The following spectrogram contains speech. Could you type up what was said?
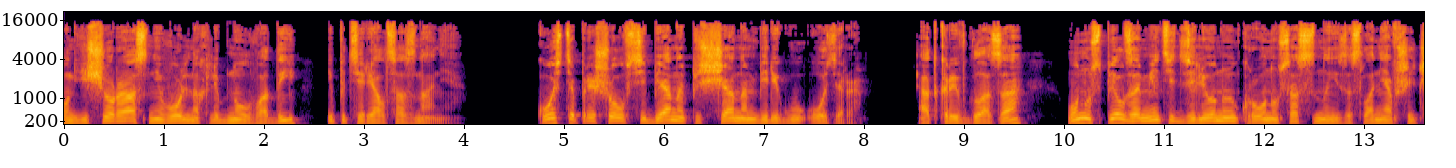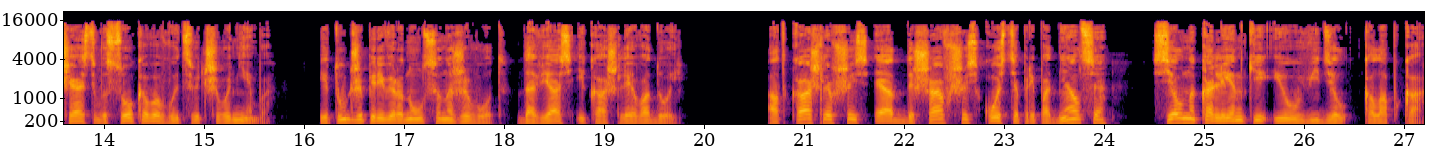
Он еще раз невольно хлебнул воды и потерял сознание. Костя пришел в себя на песчаном берегу озера. Открыв глаза, он успел заметить зеленую крону сосны, заслонявшей часть высокого выцветшего неба, и тут же перевернулся на живот, давясь и кашляя водой. Откашлявшись и отдышавшись, Костя приподнялся, сел на коленки и увидел Колобка.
